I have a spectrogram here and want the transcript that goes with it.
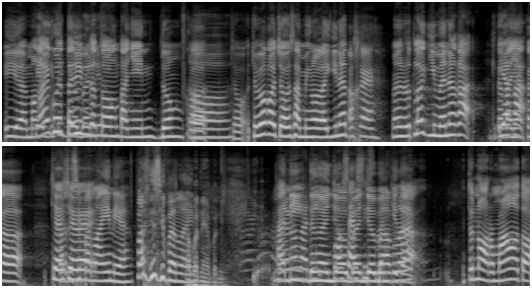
Iya, makanya gitu gue tadi minta tolong tanyain dong ke Oh. cowok. Coba kalau cowok samping lo lagi Nat. Oke. Menurut lo gimana kak? Kita Iya, tanya Kak. ke Cewek-cewek. partisipan lain ya. Partisipan lain. Apa nih apa nih? Tadi Mereka dengan jawaban-jawaban kita. Itu normal atau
